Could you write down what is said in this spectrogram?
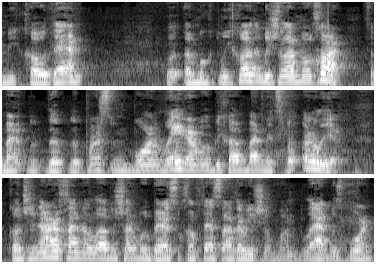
Mikodem Mikodem Bishalam Mechar. The, the person born later will become Bar Mitzvah earlier. One lad was born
